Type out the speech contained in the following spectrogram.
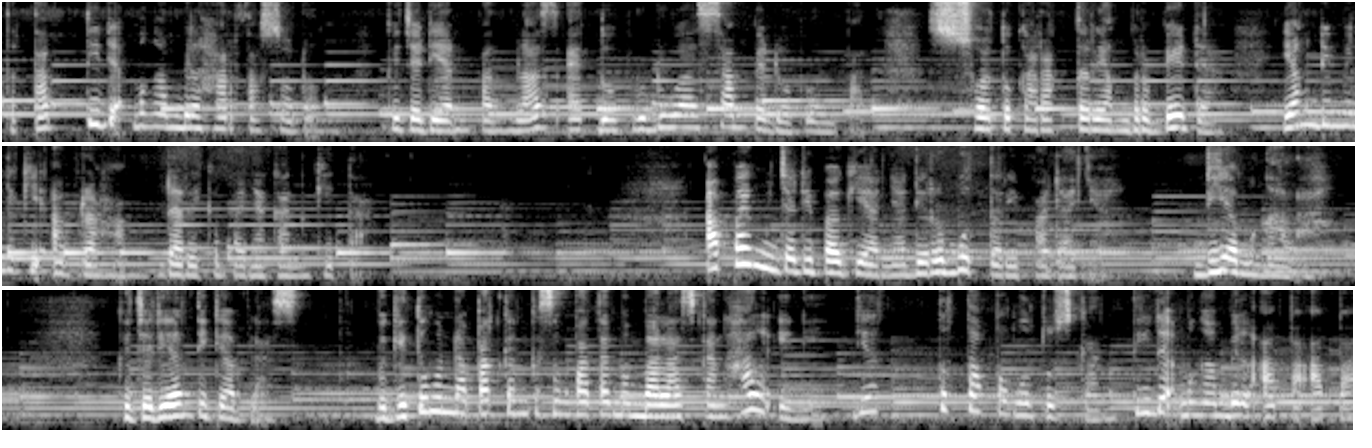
tetap tidak mengambil harta Sodom. Kejadian 14 ayat 22 sampai 24. Suatu karakter yang berbeda yang dimiliki Abraham dari kebanyakan kita. Apa yang menjadi bagiannya direbut daripadanya. Dia mengalah. Kejadian 13 Begitu mendapatkan kesempatan membalaskan hal ini, dia tetap memutuskan tidak mengambil apa-apa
